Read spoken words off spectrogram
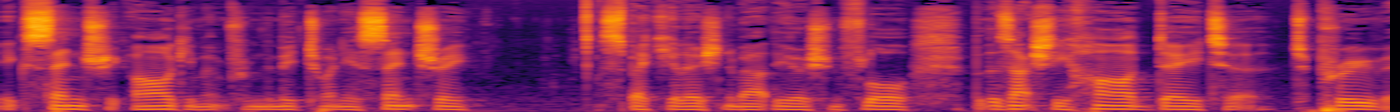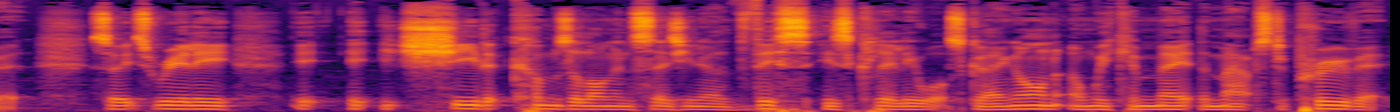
eccentric argument from the mid 20th century speculation about the ocean floor, but there's actually hard data to prove it. So it's really it, it, it's she that comes along and says, you know, this is clearly what's going on, and we can make the maps to prove it.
